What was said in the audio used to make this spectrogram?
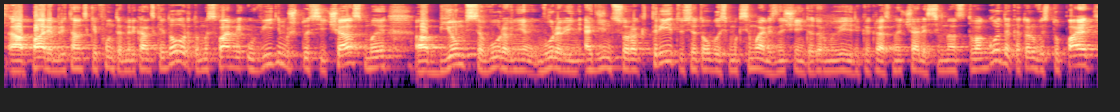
паре британский фунт, американский доллар, то мы с вами увидим, что сейчас мы а, бьемся в, уровне, в уровень 1.43, то есть это область максимальных значений, которую мы видели как раз в начале 2017 года, который выступает,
